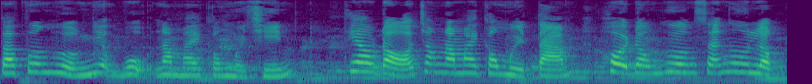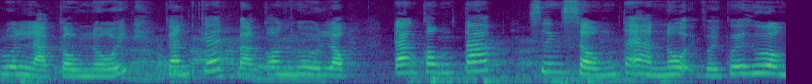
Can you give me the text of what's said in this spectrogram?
và phương hướng nhiệm vụ năm 2019. Theo đó, trong năm 2018, Hội đồng Hương xã Ngư Lộc luôn là cầu nối, gắn kết bà con ngư lộc đang công tác, sinh sống tại Hà Nội với quê hương,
